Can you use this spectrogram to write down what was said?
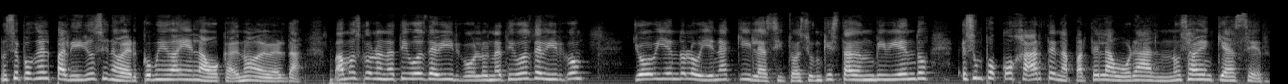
No se ponga el palillo sin haber comido ahí en la boca, no, de verdad. Vamos con los nativos de Virgo. Los nativos de Virgo yo viéndolo bien aquí, la situación que están viviendo es un poco harta en la parte laboral, no saben qué hacer.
